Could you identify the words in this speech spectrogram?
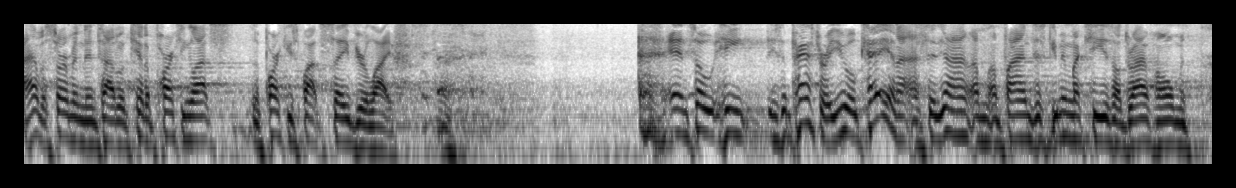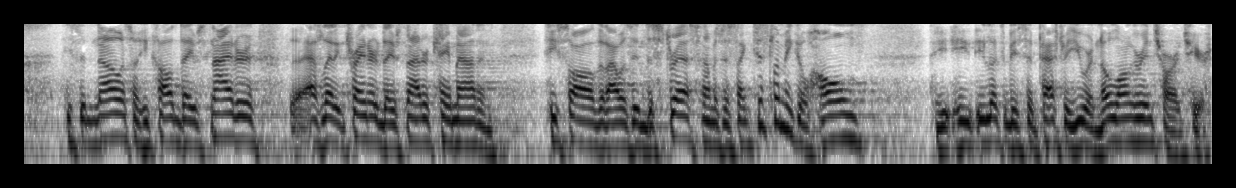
I have a sermon entitled "Can a parking lot, a parking spot save your life?" and so he he said, "Pastor, are you okay?" And I, I said, "Yeah, I'm, I'm, fine. Just give me my keys. I'll drive home." And he said, "No." And so he called Dave Snyder, the athletic trainer. Dave Snyder came out and he saw that I was in distress, and I was just like, "Just let me go home." He, he, he looked at me and said, "Pastor, you are no longer in charge here."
